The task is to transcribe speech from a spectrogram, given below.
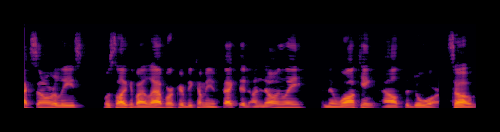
accidental release, most likely by a lab worker becoming infected unknowingly and then walking out the door. So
